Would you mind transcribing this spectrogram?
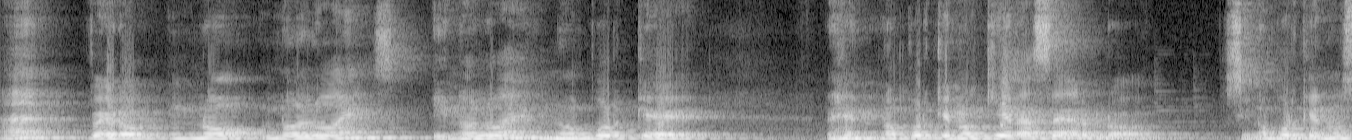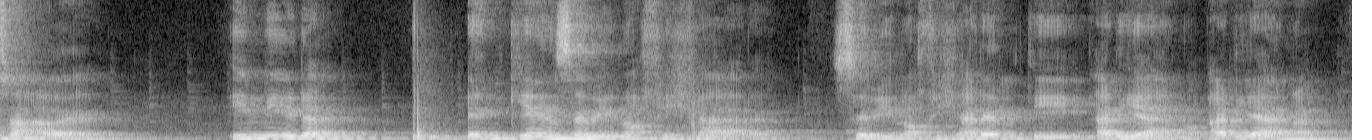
¿ah? pero no, no lo es. Y no lo es no porque, no porque no quiera hacerlo, sino porque no sabe. Y mira en quién se vino a fijar. Se vino a fijar en ti, Ariano, Ariana.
